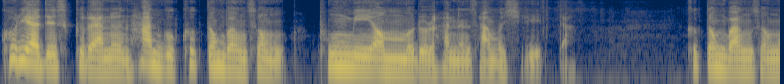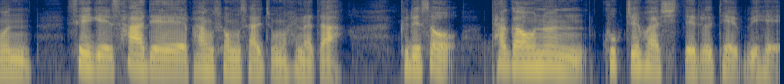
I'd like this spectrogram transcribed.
코리아 데스크라는 한국 극동방송 북미 업무를 하는 사무실이 있다. 극동방송은 세계 4대 방송사 중 하나다. 그래서 다가오는 국제화 시대를 대비해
